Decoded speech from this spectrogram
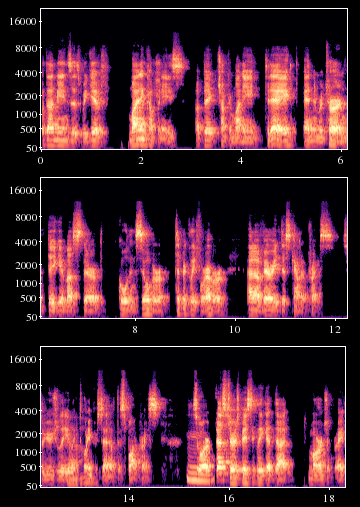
what that means is we give mining companies a big chunk of money today, and in return they give us their gold and silver, typically forever, at a very discounted price. So usually like twenty percent of the spot price. Mm. So our investors basically get that margin, right?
